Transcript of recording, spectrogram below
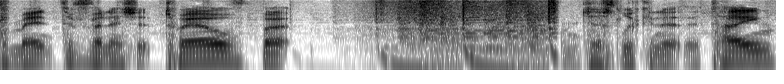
We're meant to finish at 12, but I'm just looking at the time.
